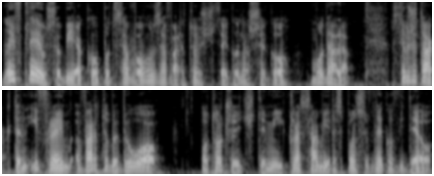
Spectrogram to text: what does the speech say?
No i wkleję sobie jako podstawową zawartość tego naszego modala. Z tym, że tak, ten iframe warto by było otoczyć tymi klasami responsywnego wideo.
